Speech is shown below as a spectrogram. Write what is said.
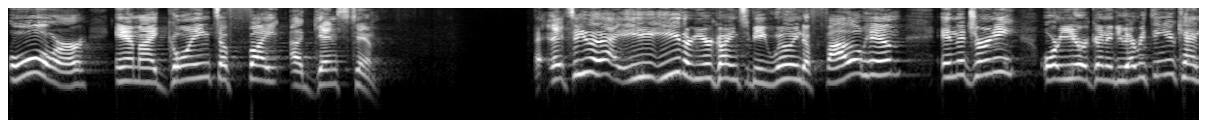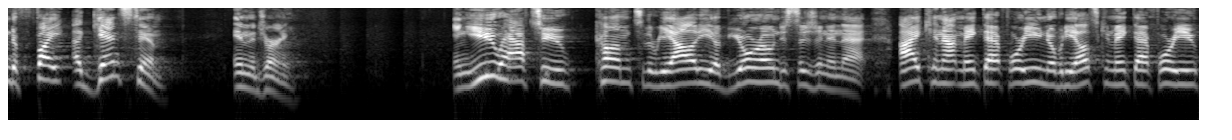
or am I going to fight against him? It's either that. Either you're going to be willing to follow him in the journey, or you're going to do everything you can to fight against him in the journey. And you have to come to the reality of your own decision in that. I cannot make that for you. Nobody else can make that for you.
